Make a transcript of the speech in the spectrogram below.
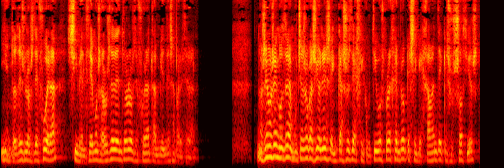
Y entonces los de fuera, si vencemos a los de dentro, los de fuera también desaparecerán. Nos hemos encontrado en muchas ocasiones en casos de ejecutivos, por ejemplo, que se quejaban de que sus socios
